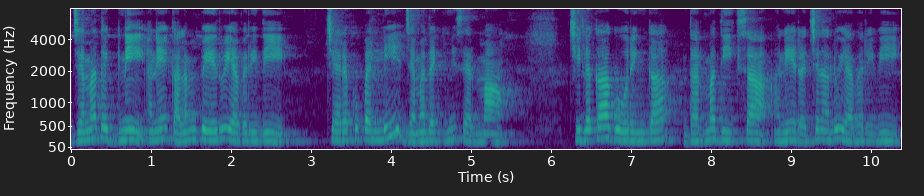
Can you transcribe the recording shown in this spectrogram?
జమదగ్ని అనే కలం పేరు ఎవరిది? చెరకుపల్లి జమదగ్ని శర్మ. చిలక గోరింక ధర్మదీక్ష అనే రచనలు ఎవరివి?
